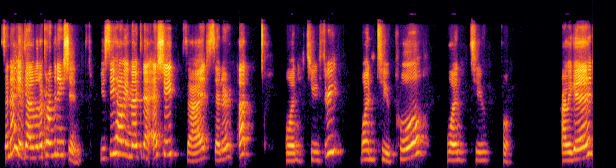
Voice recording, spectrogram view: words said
So now you've got a little combination. You see how we make that S shape? Side, center, up. One, two, three. One, two, pull. One, two, pull. Are we good?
